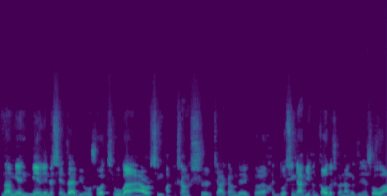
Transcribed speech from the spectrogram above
那面面临着现在，比如说途观 L 新款的上市，加上这个很多性价比很高的车，南哥之前说过啊，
